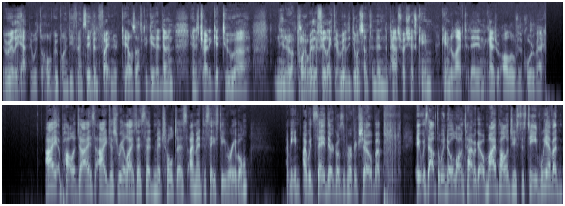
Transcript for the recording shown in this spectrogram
Really happy with the whole group on defense. They've been fighting their tails off to get it done and to try to get to uh, you know a point where they feel like they're really doing something. And the pass rush just came came to life today, and the guys were all over the quarterback. I apologize. I just realized I said Mitch Holthus. I meant to say Steve Raible. I mean, I would say there goes the perfect show, but it was out the window a long time ago. My apologies to Steve. We have an,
